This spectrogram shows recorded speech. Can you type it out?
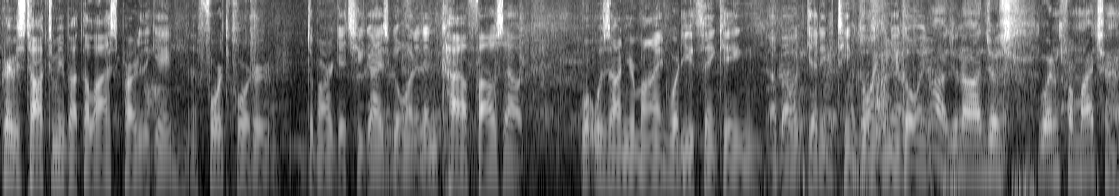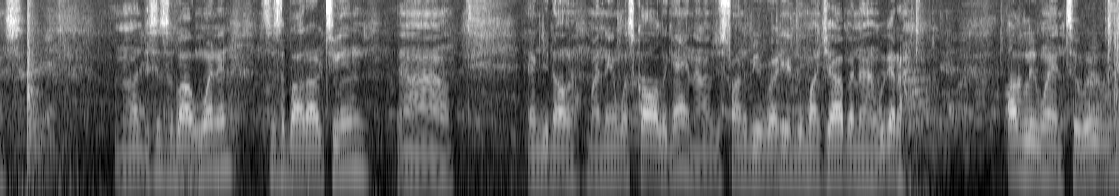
Greivis, talk to me about the last part of the game. The fourth quarter, DeMar gets you guys going, and then Kyle fouls out. What was on your mind? What are you thinking about getting the team going when you go in? Oh, you know, I'm just waiting for my chance. You know, this is about winning. This is about our team. Uh, and you know, my name was called again. And I'm just trying to be ready and do my job. And uh, we got a ugly win too. We, we,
